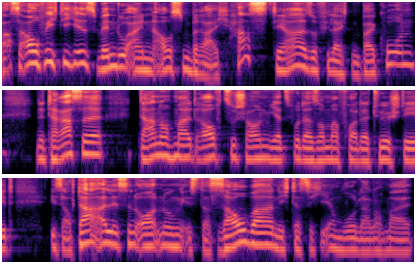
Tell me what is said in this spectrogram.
Was auch wichtig ist, wenn du einen Außenbereich hast, ja, also vielleicht einen Balkon, eine Terrasse, da noch mal drauf zu schauen, jetzt wo der Sommer vor der Tür steht, ist auch da alles in Ordnung? Ist das sauber? Nicht, dass sich irgendwo da noch mal,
